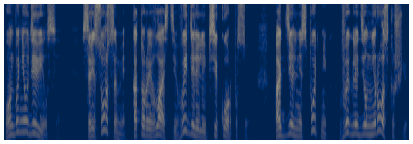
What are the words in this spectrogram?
Он бы не удивился. С ресурсами, которые власти выделили псикорпусу, отдельный спутник выглядел не роскошью,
